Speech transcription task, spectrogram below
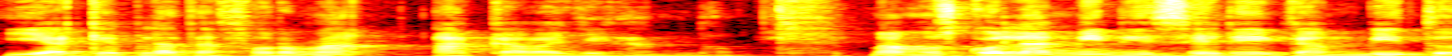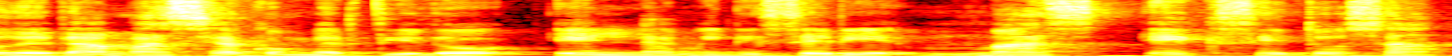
y a qué plataforma acaba llegando. Vamos con la miniserie Gambito de Damas. Se ha convertido en la miniserie más exitosa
